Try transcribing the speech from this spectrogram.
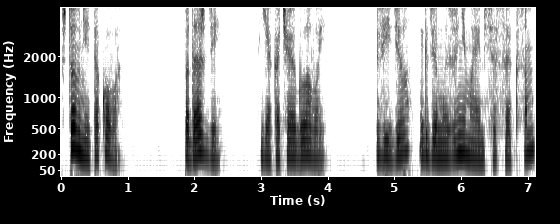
что в ней такого? Подожди. Я качаю головой. Видео, где мы занимаемся сексом.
